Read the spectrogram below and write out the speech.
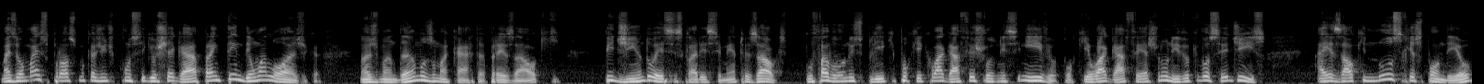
Mas é o mais próximo que a gente conseguiu chegar para entender uma lógica. Nós mandamos uma carta para a Exalc pedindo esse esclarecimento, Exalc, por favor, não explique por que, que o H fechou nesse nível, porque o H fecha no nível que você diz. A Exalc nos respondeu,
